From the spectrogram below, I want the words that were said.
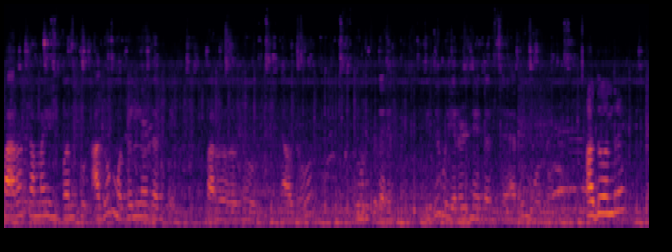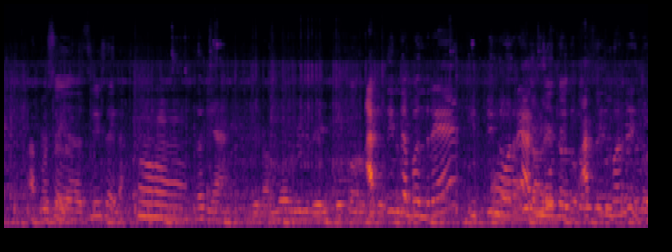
ಪಾರ್ವತಮ್ಮ ಇಲ್ಲಿ ಬಂತು. ಅದು ಮೊದಲನೇದಂತೆ. ಪಾರ್ವ ಅದು ಯಾವುದು? ಮುಡ್ತಾರೆ ಇದು ಎರಡನೇದಂತೆ ಅದು ಮೂರನೇ ಅದು ಅಂದರೆ? ಅಪ್ಪ ಶ್ರೀಶೈಲ ಸರಿಯಾ ಹತ್ತಿಂದ ಬಂದರೆ ಇತ್ತಿಂದ ಹೋದ್ರೆ ಅದು ಮೂರನೇದು ಹತ್ತಿಂದ ಬಂದರೆ ಇದು.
